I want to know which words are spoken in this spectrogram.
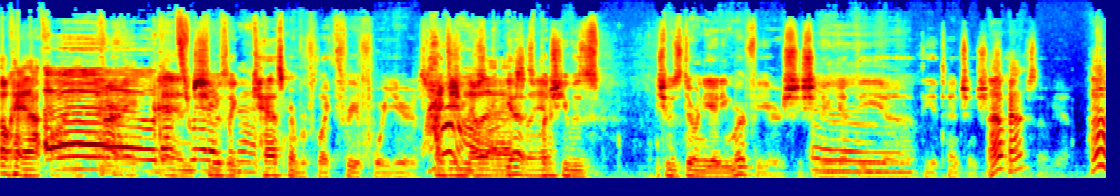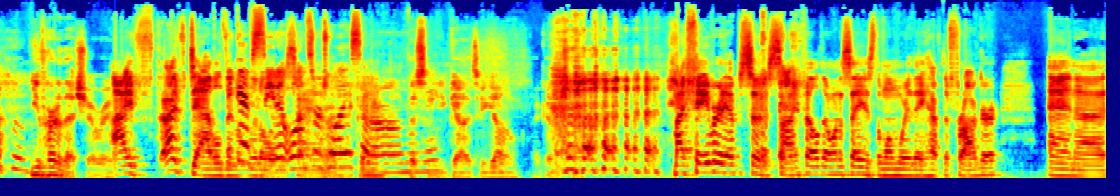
Okay, that's fine. All right. Oh, that's and right. she was I a forgot. cast member for like three or four years. I didn't know that Yes, actually. but she was she was during the Eddie Murphy years. She, she didn't get the uh, the attention she Okay. should have. So yeah, you've heard of that show, right? I've I've dabbled I think in a I've little I've seen it once or Saturday Night twice. I don't know. Listen, maybe. you guys are young. I got My favorite episode of Seinfeld, I want to say, is the one where they have the Frogger. And uh,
